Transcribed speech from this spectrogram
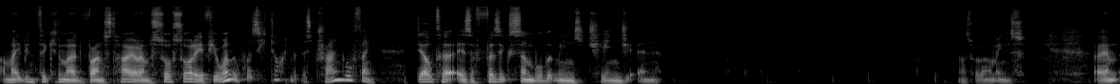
I might have been thinking of my advanced higher. I'm so sorry. If you're wondering, what's he talking about, this triangle thing? Delta is a physics symbol that means change in. That's what that means. Um,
